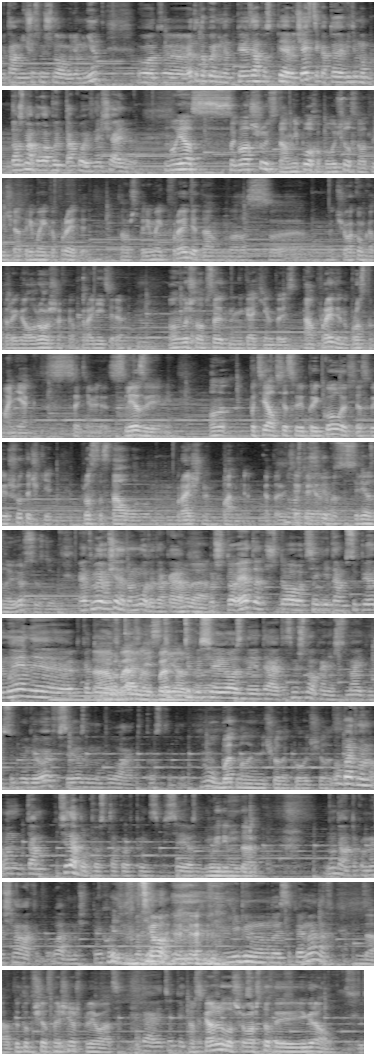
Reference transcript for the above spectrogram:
там ничего смешного в нем нет. Вот, э, это такой именно перезапуск первой части, которая, видимо, должна была быть такой изначально. Ну, я соглашусь, там неплохо получился, в отличие от ремейка Фредди. Потому что ремейк Фредди там э, с э, чуваком, который играл Рошаха в Хранителях, он вышел абсолютно никаким. То есть там Фредди, ну просто маньяк с этими, с лезвиями. Он потерял все свои приколы, все свои шуточки, просто стал мрачным парнем, который Ну, всех просто просто серьезную версию сделать. Это ну, и вообще это мода такая. Ну да. Вот что этот, что вот всякие там супермены, Да, которые типа, Бэтмен, серьезные, типа да. серьезные, да, это смешно, конечно, смотреть на супергероев в серьезном амплуа, это просто... Ну, у Бэтмена ничего так получилось. Ну, Бэтмен, он там всегда был просто такой, в принципе, серьезный. Грим Дарк. Ну да, он такой мрачноватый был. Ладно, мы сейчас переходим на тему нелюбимого мной суперменов. Да, ты тут сейчас начнешь плеваться. Да, я терпеть. не Расскажи лучше, во что ты играл.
